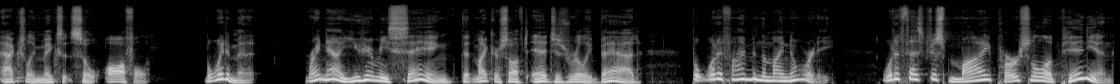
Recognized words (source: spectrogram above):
actually makes it so awful. But wait a minute. Right now, you hear me saying that Microsoft Edge is really bad, but what if I'm in the minority? What if that's just my personal opinion?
